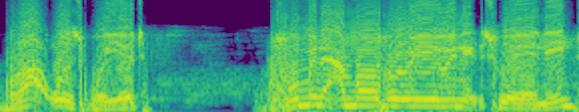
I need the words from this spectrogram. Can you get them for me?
well, that was weird. One minute I'm over here and it's raining.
